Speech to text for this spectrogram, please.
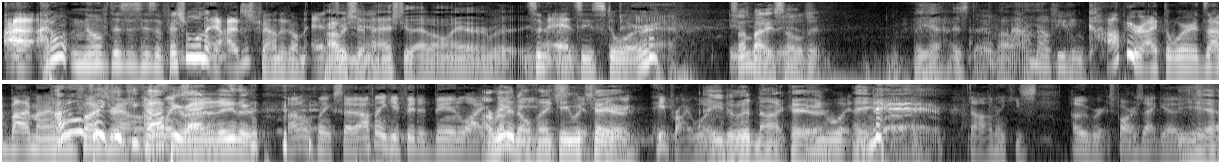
I, I don't know if this is his official one. I just found it on Etsy. Probably shouldn't man. have asked you that on air, but It's an Etsy store. Is Somebody what sold is. it. But yeah, it's dope. I I like don't it. know if you can copyright the words "I buy my own." I don't fudge think he round." can I don't think copyright so. it either. I don't think so. I think if it had been like, I really don't think his- he would care. lyric, he probably would. He would not care. He wouldn't. ain't gonna care. No, I think he's over as far as that goes. Yeah,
